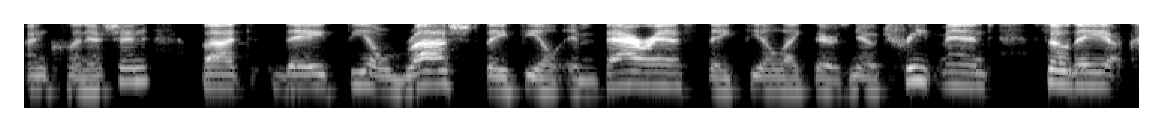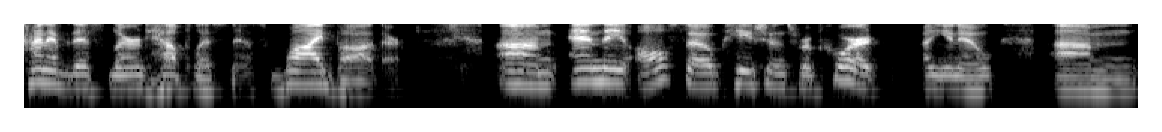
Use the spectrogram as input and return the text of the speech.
and clinician, but they feel rushed, they feel embarrassed, they feel like there's no treatment. So they kind of this learned helplessness. Why bother? Um, and they also, patients report, uh, you know, um,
